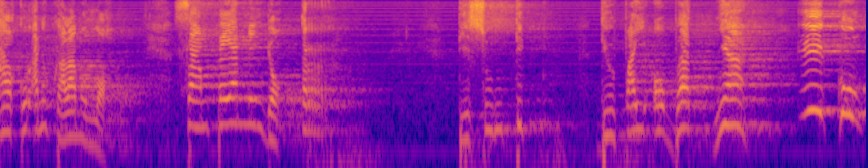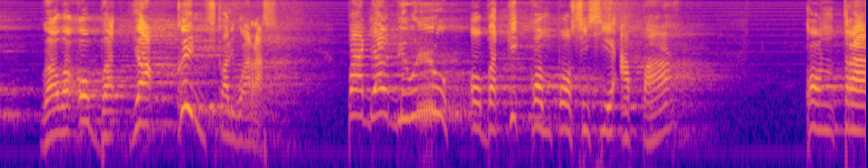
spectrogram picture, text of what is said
Al-Quran itu kalamullah. Sampean ning dokter disuntik diupai obatnya iku gawa obat yakin sekali waras padahal biuru obat ki komposisi apa? Kontra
